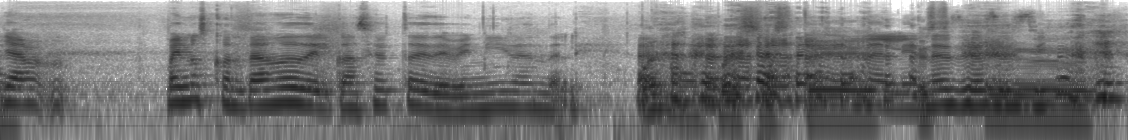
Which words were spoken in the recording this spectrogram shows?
ya venos contando del concepto de devenir, ándale. Bueno, pues este. Ándale, no me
